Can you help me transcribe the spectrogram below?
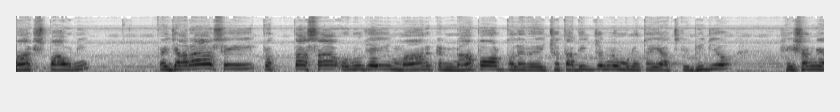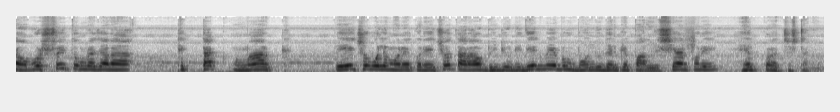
মার্কস পাওনি। তাই যারা সেই প্রত্যাশা অনুযায়ী মার্ক না পাওয়ার দলে রয়েছে, তাদের জন্য মূলত এই আজকের ভিডিও সেই সঙ্গে অবশ্যই তোমরা যারা ঠিকঠাক মার্ক পেয়েছ বলে মনে করেছ, তারাও ভিডিওটি দেখবে এবং বন্ধুদেরকে পারলে শেয়ার করে হেল্প করার চেষ্টা করবে।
